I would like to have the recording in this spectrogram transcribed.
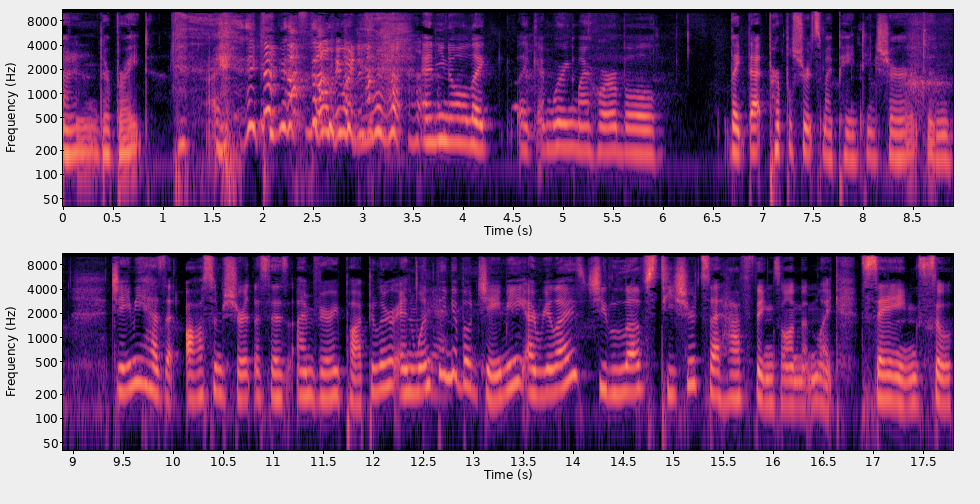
I don't know, they're bright. I think that's the only way to. And you know, like like I'm wearing my horrible, like that purple shirt's my painting shirt, and Jamie has that awesome shirt that says "I'm very popular." And one yeah. thing about Jamie, I realized she loves T-shirts that have things on them, like sayings. So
